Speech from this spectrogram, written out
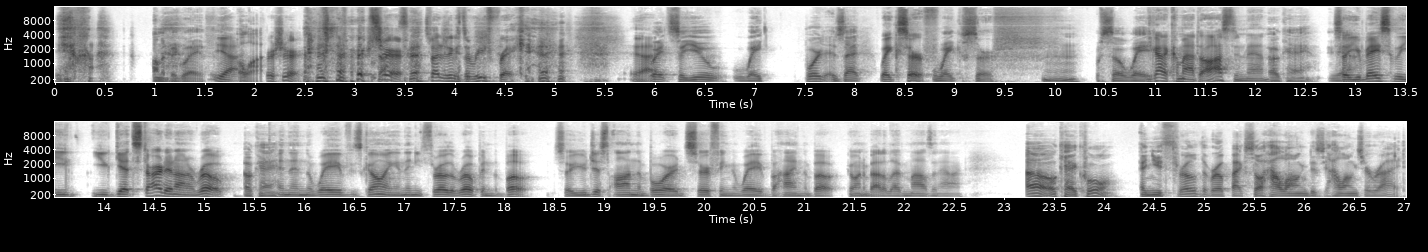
Yeah. on a big wave. Yeah. a lot. For sure. for sure. Especially if it's a reef break. yeah. Wait, so you wakeboard? Is that Wake surf. wake surf? hmm So wait. You got to come out to Austin, man. okay. So you're basically you, you get started on a rope okay. and then the wave is going and then you throw the rope in the boat. So you're just on the board surfing the wave behind the boat going about 11 miles an hour. oh, okay, cool. And you throw the rope back. So how long does how long's your ride?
